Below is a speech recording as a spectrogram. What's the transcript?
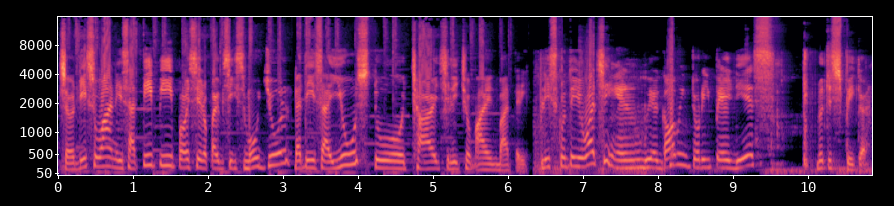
so this one is a TP4056 module that is uh, used to charge lithium ion battery. Please continue watching and we are going to repair this Bluetooth speaker.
